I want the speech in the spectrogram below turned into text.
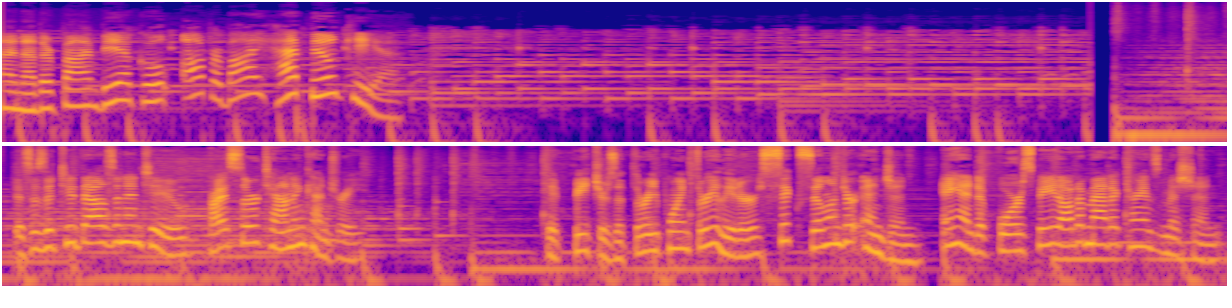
Another fine vehicle offered by Hatfield Kia. This is a 2002 Chrysler Town & Country. It features a 3.3-liter six-cylinder engine and a four-speed automatic transmission.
